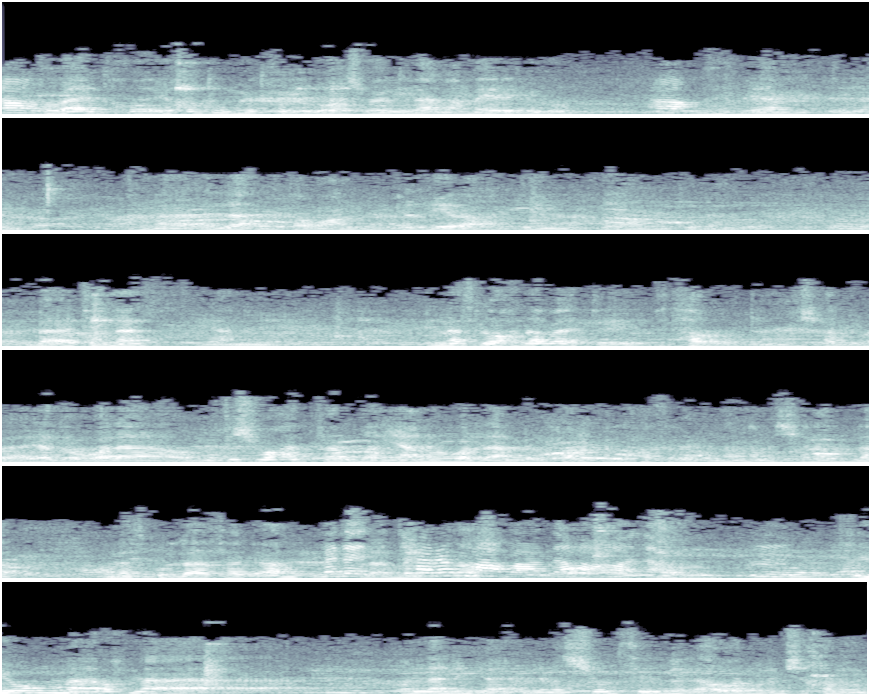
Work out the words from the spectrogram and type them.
آه. فبقى يدخل- ياخدهم ويدخل جوه شوية كده على العماير اللي جوه آه إحنا قلقنا طبعا كغيرة على الدين وحرام وكده. بقت الناس يعني الناس لوحدها بقت تتحرك يعني مش حد بقى يدعو ولا مفيش واحد فردا يعني هو اللي قام بالحركة اللي حصلت إن إحنا مشينا. لا الناس كلها فجأة ما تتحرك مع. بعضها. آه آه نعم. في يوم رحنا قلنا نم- نمشيهم سلمي الأول ونمشي قانوني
